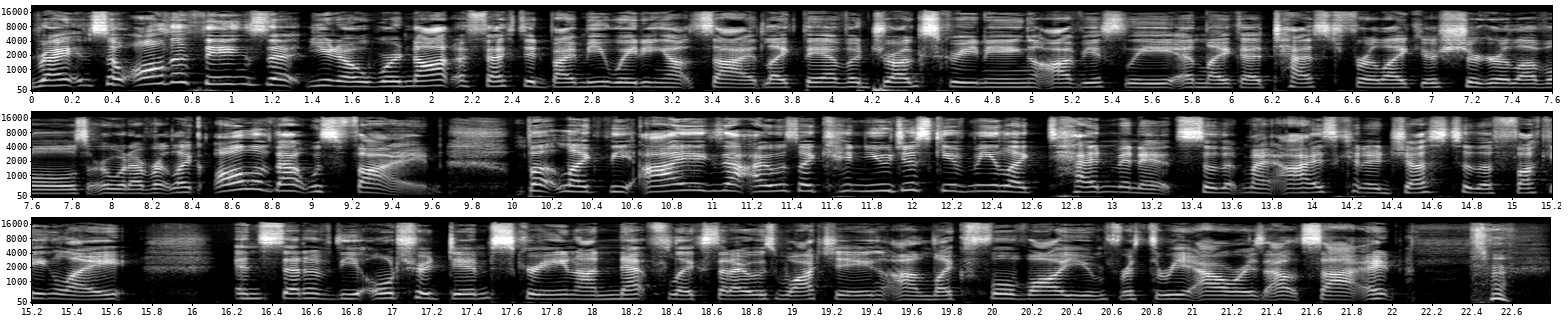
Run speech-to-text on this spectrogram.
Right. And so all the things that, you know, were not affected by me waiting outside, like they have a drug screening, obviously, and like a test for like your sugar levels or whatever, like all of that was fine. But like the eye exam, I was like, can you just give me like 10 minutes so that my eyes can adjust to the fucking light instead of the ultra dim screen on Netflix that I was watching on like full volume for three hours outside?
